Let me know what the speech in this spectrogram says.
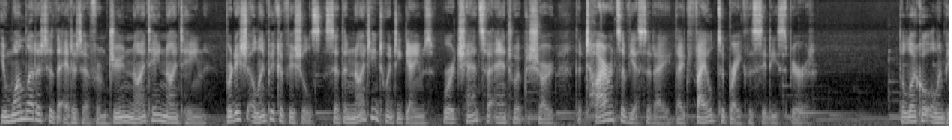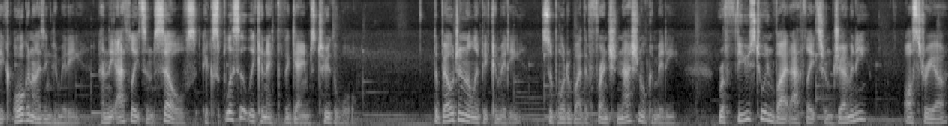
In one letter to the editor from June 1919, British Olympic officials said the 1920 Games were a chance for Antwerp to show the tyrants of yesterday they'd failed to break the city's spirit. The local Olympic organising committee and the athletes themselves explicitly connected the Games to the war. The Belgian Olympic Committee, supported by the French National Committee, refused to invite athletes from Germany, Austria,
